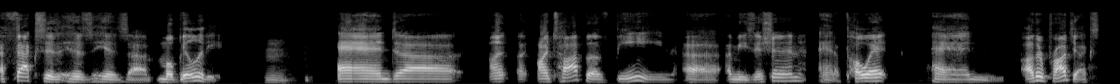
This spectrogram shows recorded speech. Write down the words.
affects his his, his uh, mobility. Mm. And uh, on, on top of being uh, a musician and a poet and other projects,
